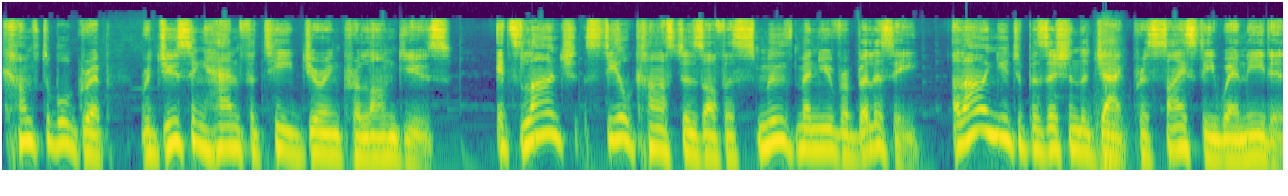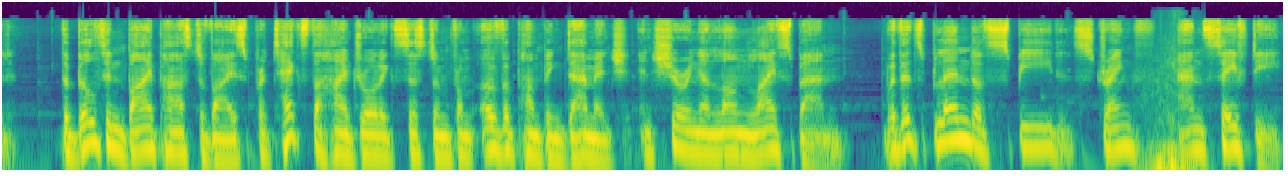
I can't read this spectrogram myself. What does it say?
comfortable grip, reducing hand fatigue during prolonged use. Its large steel casters offer smooth maneuverability, allowing you to position the jack precisely where needed. The built-in bypass device protects the hydraulic system from overpumping damage, ensuring a long lifespan. With its blend of speed, strength, and safety,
